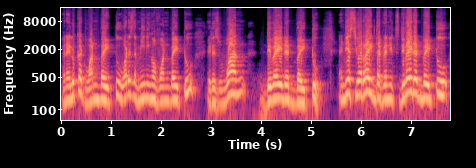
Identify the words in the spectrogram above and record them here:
When I look at 1 by 2, what is the meaning of 1 by 2? It is 1 divided by 2. And yes, you are right that when it's divided by 2,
